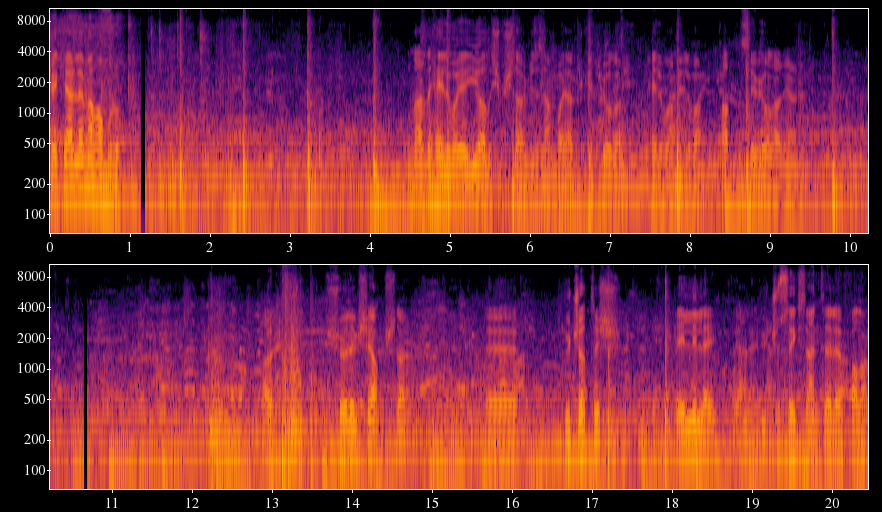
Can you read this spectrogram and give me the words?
Şekerleme hamuru. Bunlar da helvaya iyi alışmışlar bizden. Bayağı tüketiyorlar. Helva melva. Tatlı seviyorlar yani. Şöyle bir şey yapmışlar. 3 atış 50 lei yani 380 TL falan.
